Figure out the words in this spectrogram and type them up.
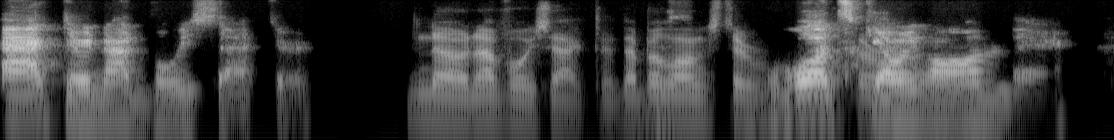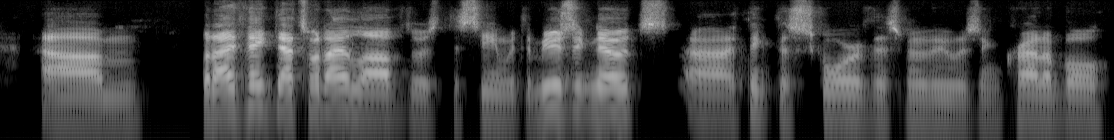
actor, not voice actor. no, not voice actor. That belongs to What's Rick going on there? Um, but I think that's what I loved was the scene with the music notes. Uh, I think the score of this movie was incredible.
